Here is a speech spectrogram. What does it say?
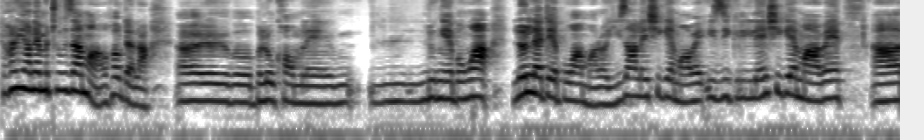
ဒါတွေကလည်းမထူးဆန်းမအောင်ဟုတ်တယ်လားအဲဘယ်လိုခေါ်မလဲလူငယ်ဘုံကလွတ်လပ်တဲ့ဘဝမှာတော့ရည်စားလည်းရှိခဲ့မှာပဲ easily လည်းရှိခဲ့မှာပဲအာ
